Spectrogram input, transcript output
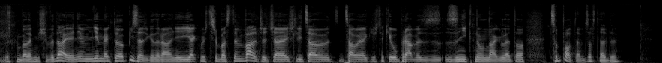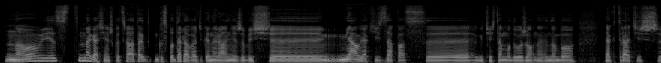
chyba tak mi się wydaje. Nie wiem, nie wiem jak to opisać generalnie i jakoś trzeba z tym walczyć, a jeśli całe, całe jakieś takie uprawy z, znikną nagle, to co potem, co wtedy? No, jest mega ciężko. Trzeba tak gospodarować generalnie, żebyś e, miał jakiś zapas e, gdzieś tam odłożony, no bo jak tracisz e,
